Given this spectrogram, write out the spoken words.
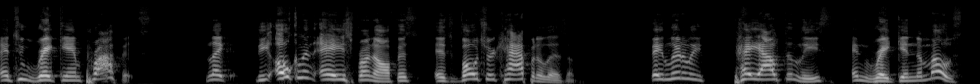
and to rake in profits. Like the Oakland A's front office is vulture capitalism. They literally pay out the least and rake in the most.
